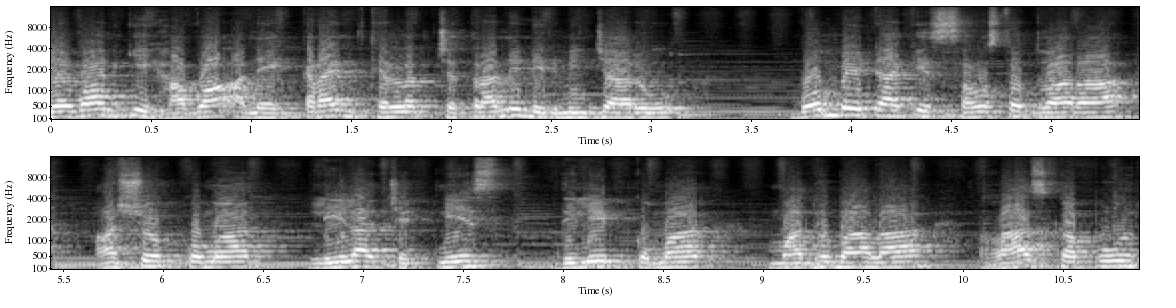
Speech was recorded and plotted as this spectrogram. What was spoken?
జవాన్కి హవా అనే క్రైమ్ థ్రిల్లర్ చిత్రాన్ని నిర్మించారు. బొంబే టాకీస్ సంస్థ ద్వారా అశోక్ కుమార్ లీలా చట్నీస్ దిలీప్ కుమార్ మధుబాల రాజ్ కపూర్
